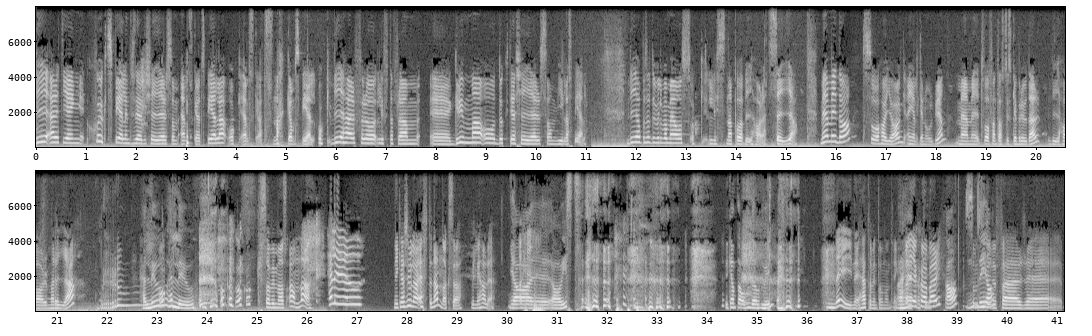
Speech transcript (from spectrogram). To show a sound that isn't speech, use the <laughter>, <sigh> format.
Vi är ett gäng sjukt spelintresserade tjejer som älskar att spela och älskar att snacka om spel. Och vi är här för att lyfta fram eh, grymma och duktiga tjejer som gillar spel. Vi hoppas att du vill vara med oss och lyssna på vad vi har att säga. Med mig idag så har jag, Angelica Norgren, med mig två fantastiska brudar. Vi har Maria. Brum. Hello, Och- hello. <laughs> Och, och, och, och så har vi med oss Anna. Hello! Ni kanske vill ha efternamn också? Vill ni ha det? Ja, Okej. eh, ja visst. <laughs> Vi kan ta om det om du vill. Nej, nej, här tar vi inte om någonting. Nej, Maria okej. Sjöberg, Ja, som mm, skriver jag. för... Eh,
